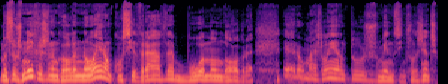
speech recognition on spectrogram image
Mas os negros de Angola não eram considerada boa mão de obra. Eram mais lentos, menos inteligentes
